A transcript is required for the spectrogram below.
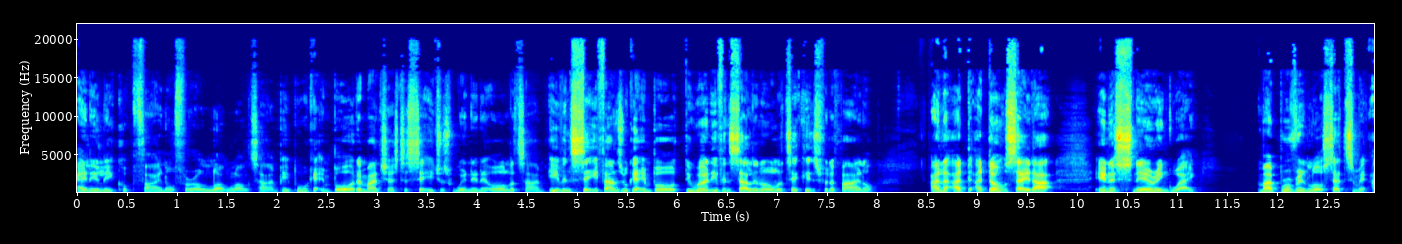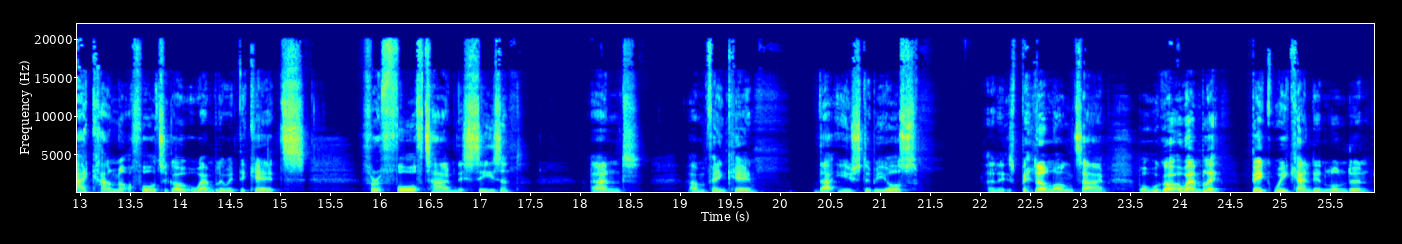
any League Cup final for a long, long time. People were getting bored of Manchester City just winning it all the time. Even City fans were getting bored. They weren't even selling all the tickets for the final. And I, I don't say that in a sneering way. My brother in law said to me, I cannot afford to go to Wembley with the kids for a fourth time this season. And I'm thinking, that used to be us. And it's been a long time. But we'll go to Wembley. Big weekend in London.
